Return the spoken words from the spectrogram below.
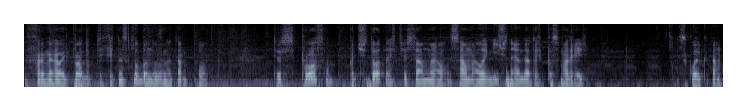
формировать продукты фитнес-клуба нужно там по то есть спросу, по частотности, самое, самое логичное, да, то есть посмотреть сколько там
